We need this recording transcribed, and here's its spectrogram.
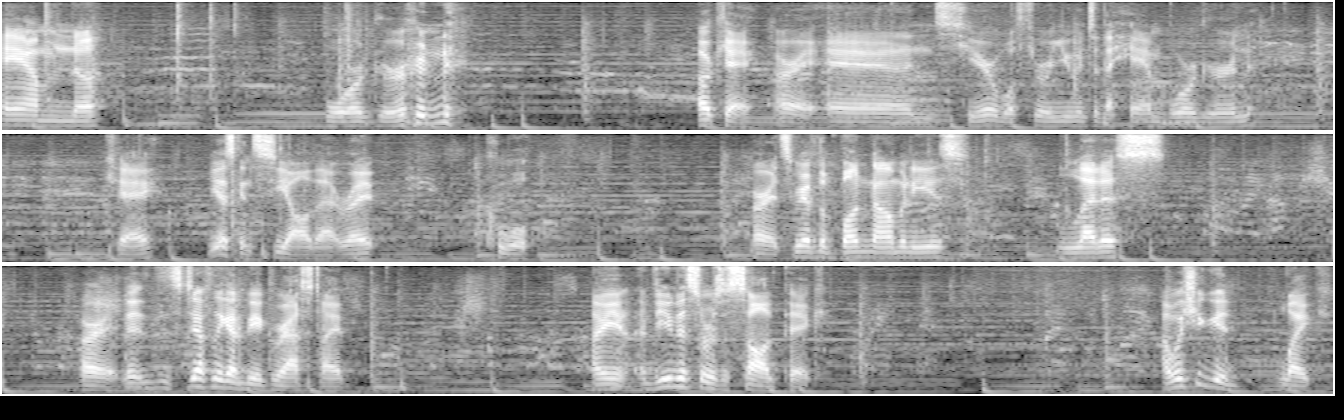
Hamna. Borgern. okay, alright, and here we'll throw you into the Hamburgern. Okay. You guys can see all that, right? Cool. Alright, so we have the bun nominees. Lettuce. Alright, it's definitely got to be a grass type. I mean, Venusaur is a solid pick. I wish you could, like,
